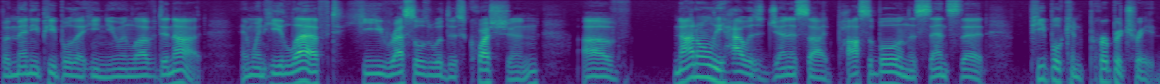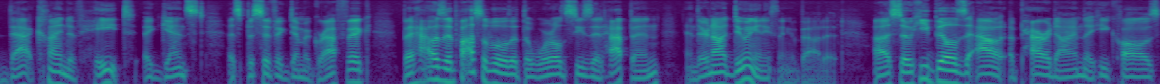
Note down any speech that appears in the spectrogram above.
but many people that he knew and loved did not. And when he left, he wrestled with this question of not only how is genocide possible in the sense that people can perpetrate that kind of hate against a specific demographic, but how is it possible that the world sees it happen and they're not doing anything about it? Uh, so he builds out a paradigm that he calls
